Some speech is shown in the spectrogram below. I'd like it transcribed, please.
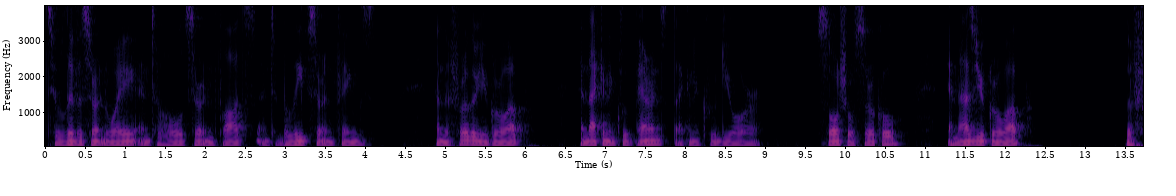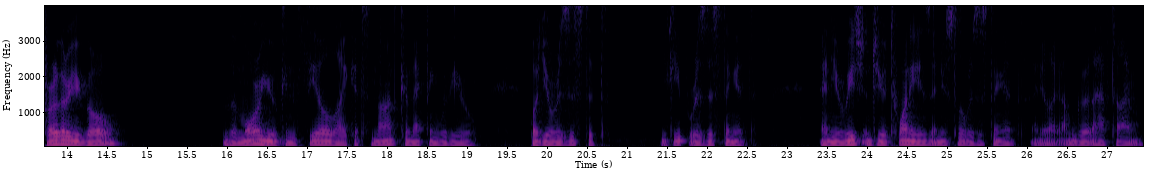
to live a certain way and to hold certain thoughts and to believe certain things. And the further you grow up, and that can include parents, that can include your social circle. And as you grow up, the further you go, the more you can feel like it's not connecting with you, but you resist it. You keep resisting it. And you reach into your 20s and you're still resisting it. And you're like, I'm good, I have time.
